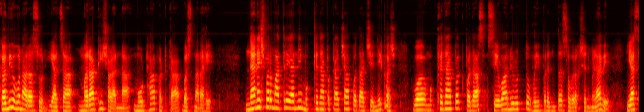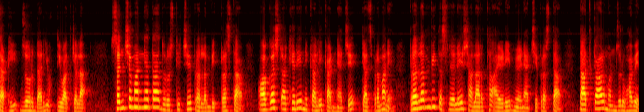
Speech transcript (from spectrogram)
कमी होणार असून याचा मराठी शाळांना मोठा फटका बसणार आहे. ज्ञानेश्वर मात्रे यांनी मुख्याध्यापकाच्या पदाचे निकष व मुख्याध्यापक पदास सेवानिवृत्त होईपर्यंत संरक्षण मिळावे यासाठी जोरदार युक्तिवाद केला. संचमान्यता दुरुस्तीचे प्रलंबित प्रस्ताव ऑगस्ट अखेरी निकाली काढण्याचे त्याचप्रमाणे प्रलंबित असलेले शालार्थ आय डी मिळण्याचे प्रस्ताव तात्काळ मंजूर व्हावेत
